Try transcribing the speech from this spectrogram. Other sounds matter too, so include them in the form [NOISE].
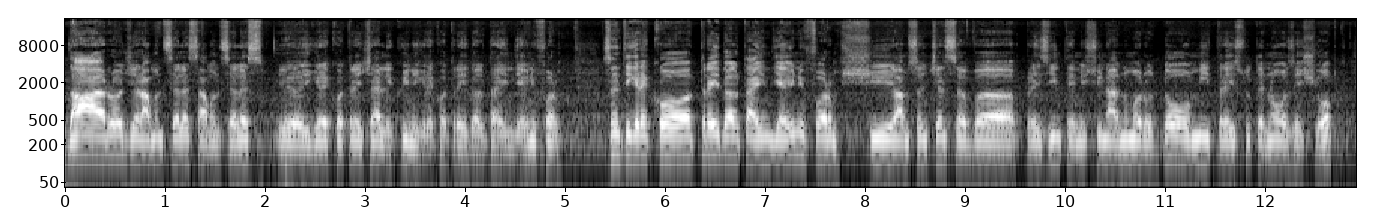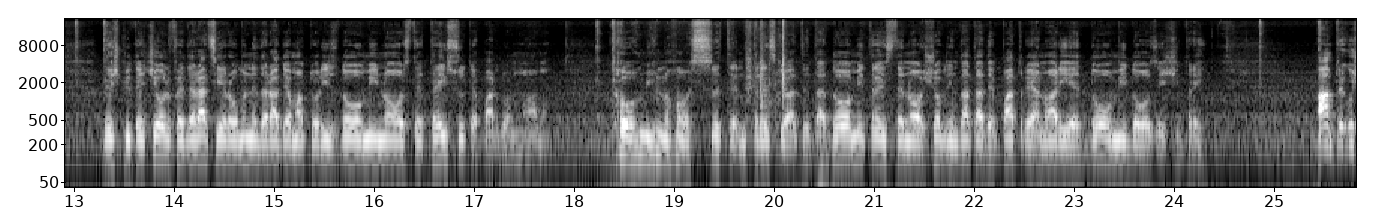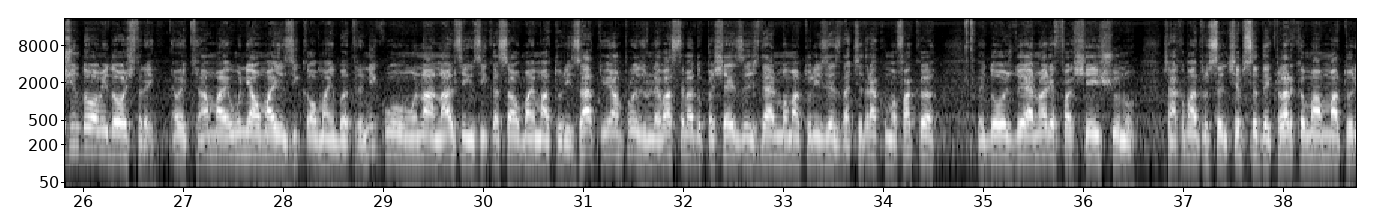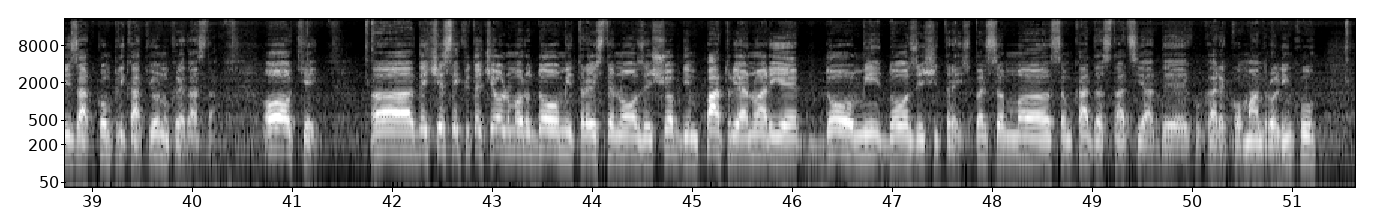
Da, Roger, am înțeles, am înțeles. Y3 Charlie Queen, Y3 Delta India Uniform. Sunt Y3 Delta India Uniform și am să încerc să vă prezint emisiunea numărul 2398. Deci QTC-ul Federației Române de Radioamatorism 2900, 300, pardon, mamă. 2900, nu trăiesc eu atâta, 2398 din data de 4 ianuarie 2023. Am trecut și în 2023. Uite, am mai, unii au mai zic că au mai îmbătrânit cu un an, alții zic că s-au mai maturizat. Eu am promis nevastă mea după 60 de ani mă maturizez, dar ce dracu mă fac că pe 22 ianuarie fac 61 și acum trebuie să încep să declar că m-am maturizat. Complicat, eu nu cred asta. Ok. Uh, deci este QTC-ul numărul 2398 din 4 ianuarie 2023. Sper să-mi, să-mi cadă stația de, cu care comand rolling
